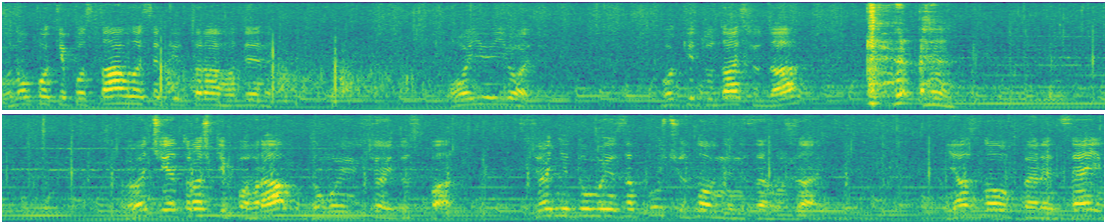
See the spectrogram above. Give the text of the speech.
Воно поки поставилося півтора години. Ой-ой-ой. Поки туди-сюди. Коротше, я трошки пограв, думаю, все, йду спати. Сьогодні, думаю, запущу, знов не загружається. Я знову перед цей е,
